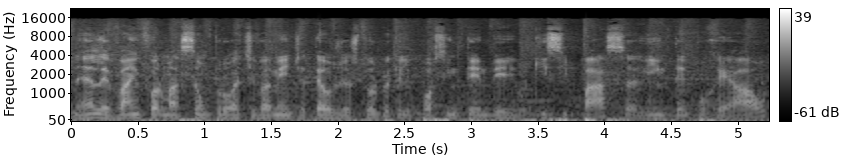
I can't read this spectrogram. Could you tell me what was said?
né, levar a informação proativamente até o gestor para que ele possa entender o que se passa ali em tempo real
